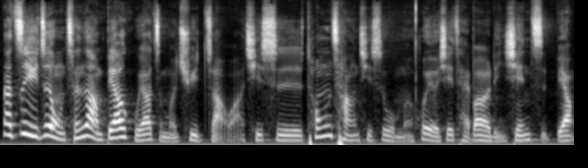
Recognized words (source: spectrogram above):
那至于这种成长标股要怎么去找啊？其实通常其实我们会有一些财报的领先指标。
